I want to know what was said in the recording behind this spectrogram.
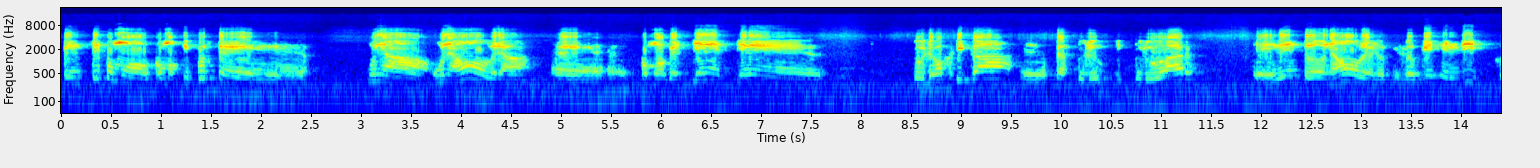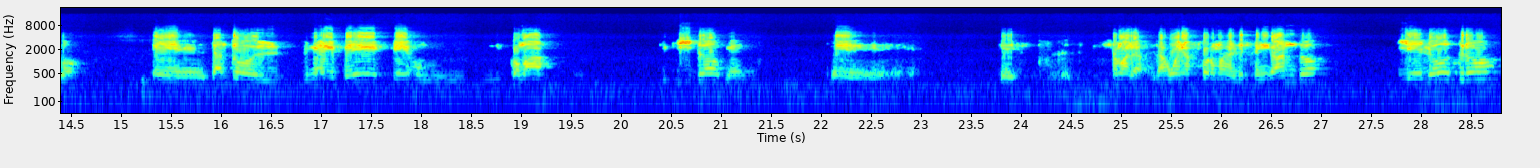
pensé como, como si fuese una, una obra, eh, como que tiene, tiene su lógica, eh, o sea, su, su lugar eh, dentro de una obra, lo que, lo que es el disco. Eh, tanto el primer EP, que es un disco más chiquito, que eh, que se llama la- Las buenas formas del desencanto, y el otro,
